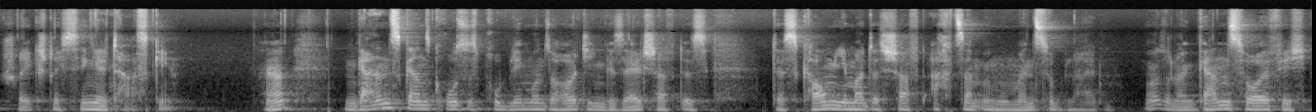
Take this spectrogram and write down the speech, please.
Schrägstrich Single-Tasking. Ja, ein ganz, ganz großes Problem unserer heutigen Gesellschaft ist, dass kaum jemand es schafft, achtsam im Moment zu bleiben, ja, sondern ganz häufig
